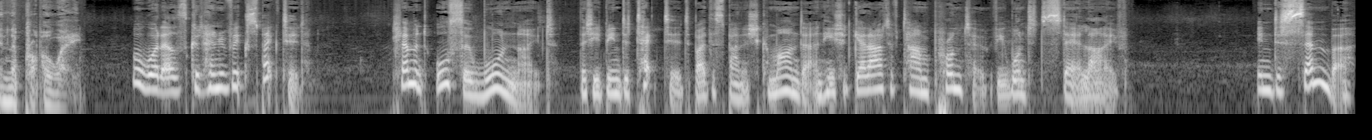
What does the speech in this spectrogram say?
in the proper way. Well, what else could Henry have expected? Clement also warned Knight that he'd been detected by the Spanish commander and he should get out of town pronto if he wanted to stay alive. In December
